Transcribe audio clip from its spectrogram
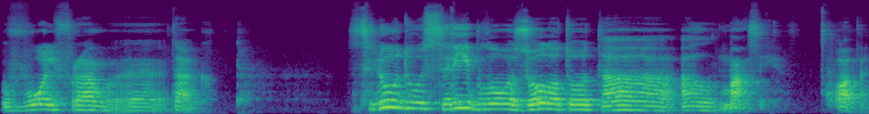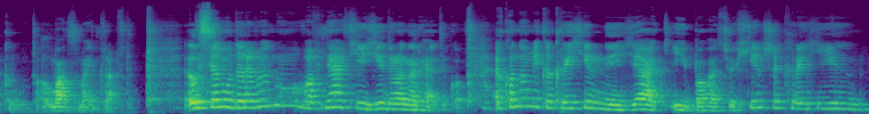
вольфрам, е, так, слюду, срібло, золото та алмази. Отак круто, алмаз з Майнкрафта. Лисяну деревину, вапняк і гідроенергетику. Економіка країни, як і багатьох інших країн,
